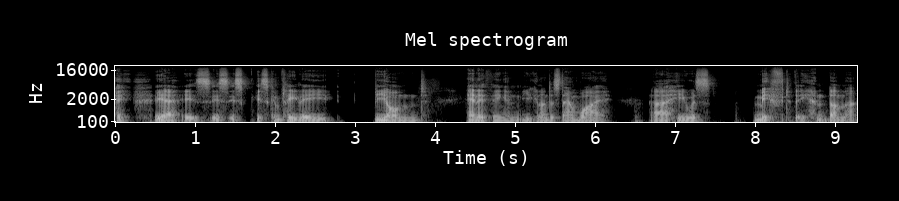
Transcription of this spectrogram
yeah, it's it's it's it's completely beyond anything, and you can understand why uh, he was miffed that he hadn't done that.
